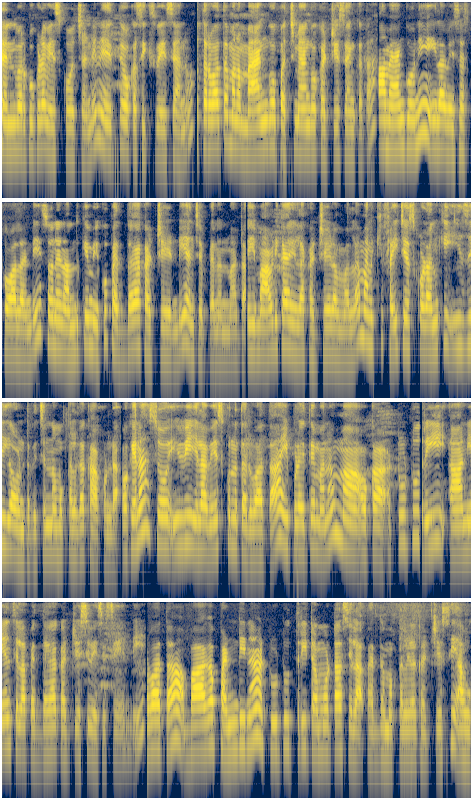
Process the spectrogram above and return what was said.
టెన్ వరకు కూడా వేసుకోవచ్చండి. నేనైతే ఒక సిక్స్ వేసాను. తర్వాత మనం మ్యాంగో పచ్చి మ్యాంగో కట్ చేసాం కదా ఆ మ్యాంగోని ఇలా వేసేసుకోవాలండి. సో నేను అందుకే మీకు పెద్దగా కట్ చేయండి అని చెప్పాను అనమాట ఈ మామిడికాయ ఇలా కట్ చేయడం వల్ల మనకి ఫ్రై చేసుకోవడానికి ఈజీగా ఉంటుంది చిన్న ముక్కలుగా కాకుండా. ఓకేనా? సో ఇవి ఇలా వేసుకున్న తర్వాత ఇప్పుడైతే మనం ఒక టూ టు త్రీ ఆనియన్స్ ఇలా పెద్దగా కట్ చేసి వేసేసేయండి. తర్వాత బాగా పండిన టూ టు త్రీ టమోటాస్ ఇలా పెద్ద మొక్కలుగా కట్ చేసి అవి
